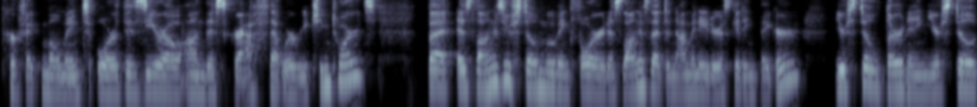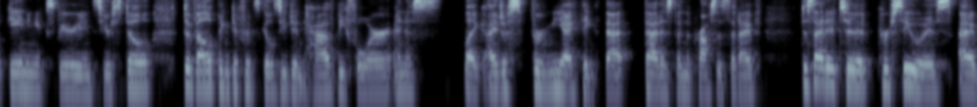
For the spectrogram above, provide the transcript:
perfect moment or the zero on this graph that we're reaching towards. But as long as you're still moving forward, as long as that denominator is getting bigger, you're still learning, you're still gaining experience, you're still developing different skills you didn't have before. And it's like, I just, for me, I think that that has been the process that I've decided to pursue is I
